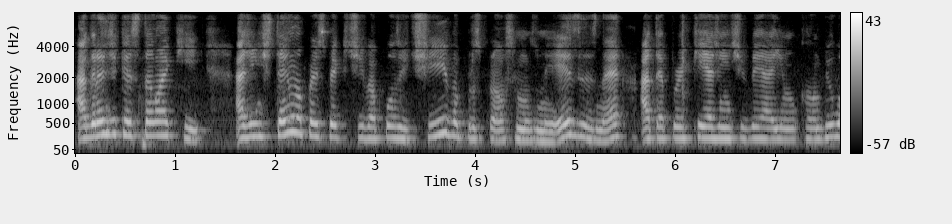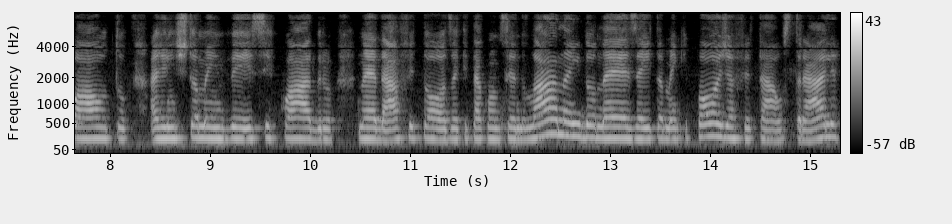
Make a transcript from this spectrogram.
A grande questão é que a gente tem uma perspectiva positiva para os próximos meses, né? Até porque a gente vê aí um câmbio alto, a gente também vê esse quadro, né, da aftosa que está acontecendo lá na Indonésia e também que pode afetar a Austrália.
